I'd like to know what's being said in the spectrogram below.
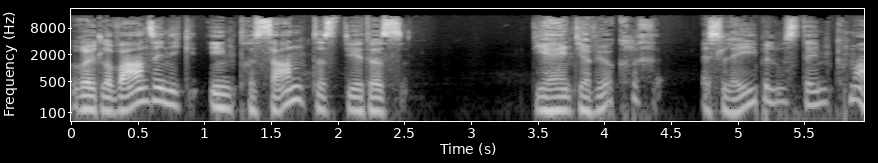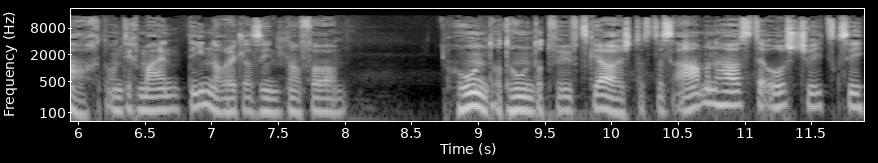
Rödler wahnsinnig interessant, dass die das, die haben ja wirklich ein Label aus dem gemacht. Und ich meine, die Rödler sind noch vor 100, 150 Jahre ist das das Armenhaus der Ostschweiz gewesen.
